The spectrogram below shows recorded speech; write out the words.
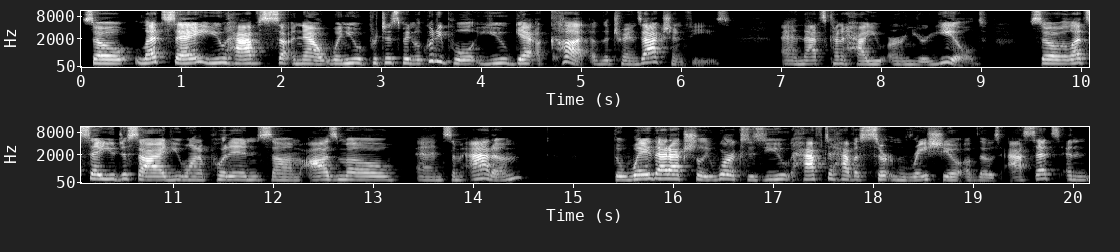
So let's say you have now when you participate in liquidity pool, you get a cut of the transaction fees, and that's kind of how you earn your yield. So let's say you decide you want to put in some Osmo and some Atom. The way that actually works is you have to have a certain ratio of those assets and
